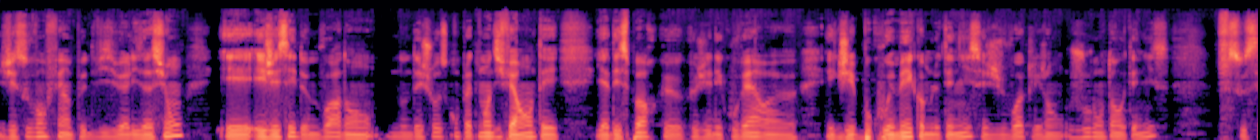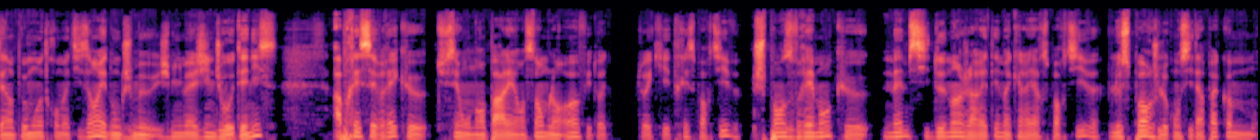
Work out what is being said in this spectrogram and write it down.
j'ai souvent fait un peu de visualisation et, et j'essaye de me voir dans, dans des choses complètement différentes et il y a des sports que, que j'ai découvert euh, et que j'ai beaucoup aimé comme le tennis et je vois que les gens jouent longtemps au tennis parce que c'est un peu moins traumatisant et donc je me je m'imagine jouer au tennis. Après c'est vrai que tu sais on en parlait ensemble en off et toi toi qui es très sportive, je pense vraiment que même si demain j'arrêtais ma carrière sportive, le sport je le considère pas comme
